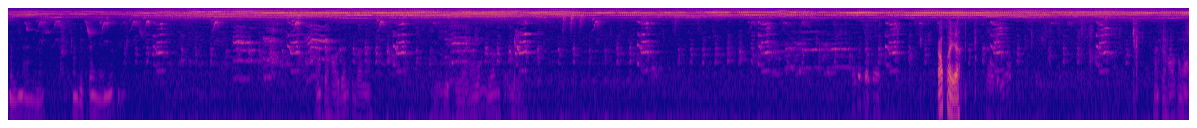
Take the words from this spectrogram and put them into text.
Mình nó ăn rồi nè. Nó giật cái nhảy nước. Nó cơ hội đến cái lần này. Giật là nó quấn lên phải gì. ốc hay vậy Nó cơ hội có một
